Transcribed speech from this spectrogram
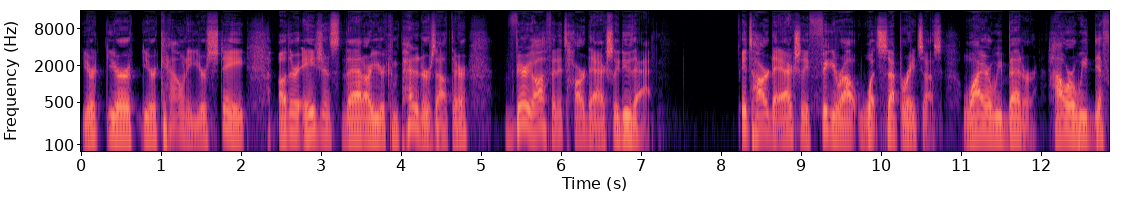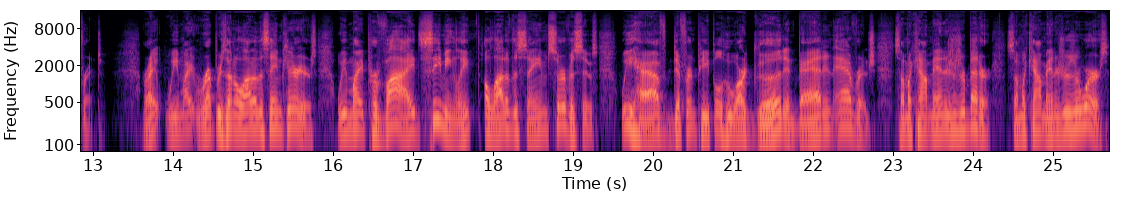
your your your county, your state, other agents that are your competitors out there, very often it's hard to actually do that. it's hard to actually figure out what separates us. Why are we better? How are we different? Right? We might represent a lot of the same carriers. We might provide seemingly a lot of the same services. We have different people who are good and bad and average. Some account managers are better, some account managers are worse,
